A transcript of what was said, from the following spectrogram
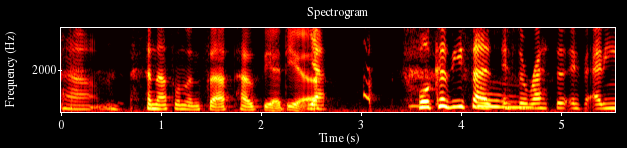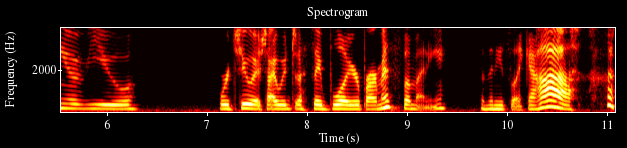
Um, and that's when then Seth has the idea. yes. Well, because he said if the rest, of, if any of you were Jewish, I would just say blow your bar mitzvah money. And then he's like, ah,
